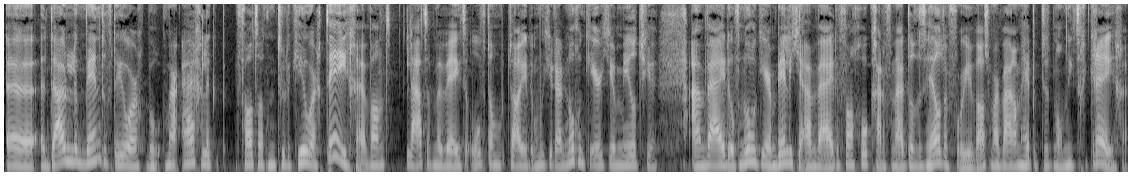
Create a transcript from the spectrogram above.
uh, duidelijk bent. Of heel erg. Maar eigenlijk valt dat natuurlijk heel erg tegen. Want laat het me weten. Of dan, je, dan moet je daar nog een keertje een mailtje aan wijden. Of nog een keer een belletje aan wijden. Van goh, ik ga ervan uit dat het helder voor je was. Maar waarom heb ik het nog niet gekregen?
